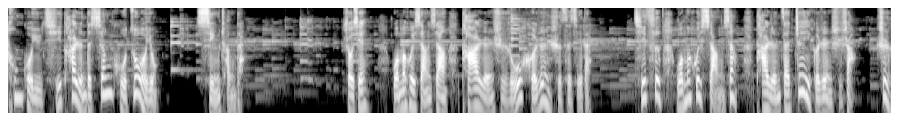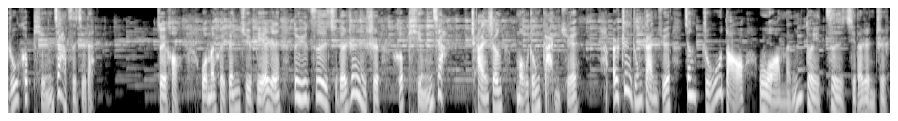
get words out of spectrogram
通过与其他人的相互作用形成的。首先，我们会想象他人是如何认识自己的；其次，我们会想象他人在这个认识上是如何评价自己的；最后，我们会根据别人对于自己的认识和评价产生某种感觉。而这种感觉将主导我们对自己的认知。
